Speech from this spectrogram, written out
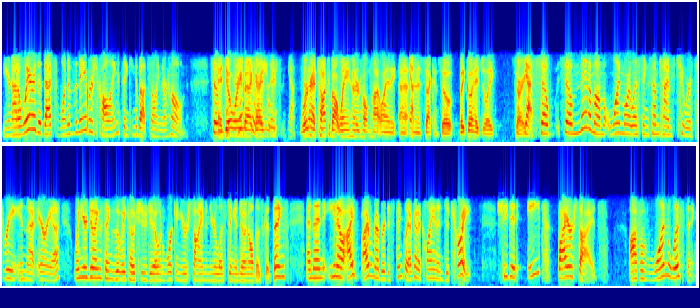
you're not aware that that's one of the neighbors calling thinking about selling their home. So and don't worry about it, guys. Yeah, we're going to talk about 1 800 Home Hotline uh, yep. in a second. So, but go ahead, Julie. Sorry. Yes. So so minimum one more listing, sometimes two or three in that area when you're doing the things that we coach you to do and working your sign and your listing and doing all those good things. And then you know I I remember distinctly I've got a client in Detroit. She did eight buyer sides off of one listing.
